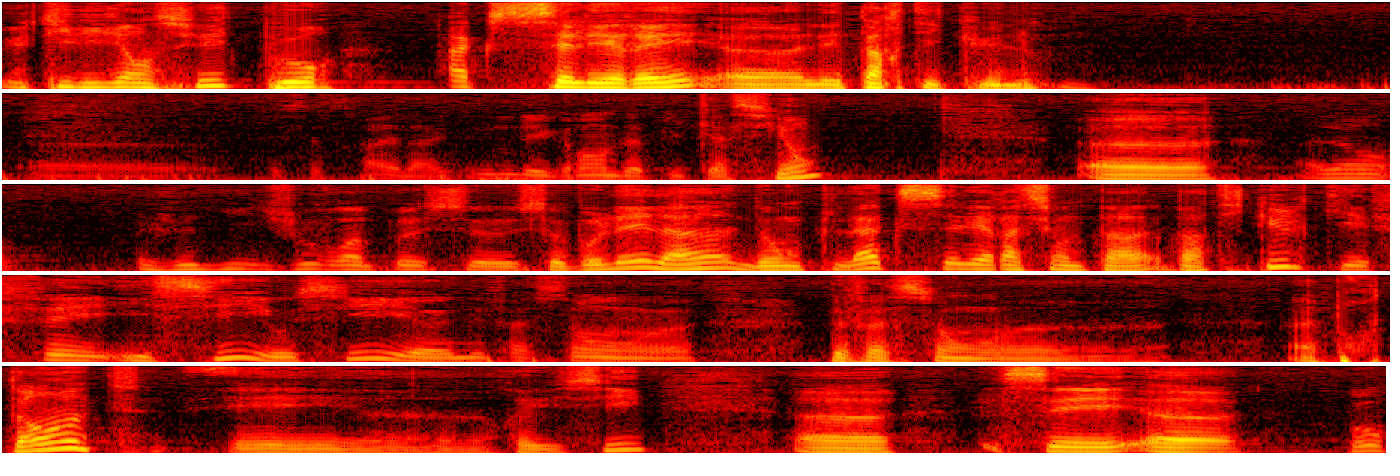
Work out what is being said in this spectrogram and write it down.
utiliser ensuite pour accélérer euh, les particules. Euh, ce sera une des grandes applications. Euh, alors, je j'ouvre un peu ce, volet-là. Donc, l'accélération de particules qui est fait ici aussi de façon, de façon importante et réussie. c'est pour,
